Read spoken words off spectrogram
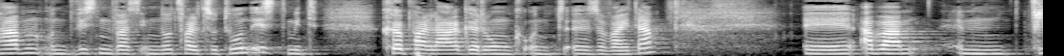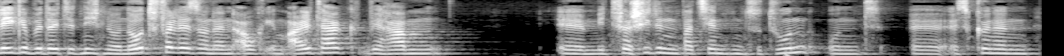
haben und wissen, was im Notfall zu tun ist mit Körperlagerung und äh, so weiter. Äh, aber ähm, Pflege bedeutet nicht nur Notfälle, sondern auch im Alltag. Wir haben äh, mit verschiedenen Patienten zu tun und es können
